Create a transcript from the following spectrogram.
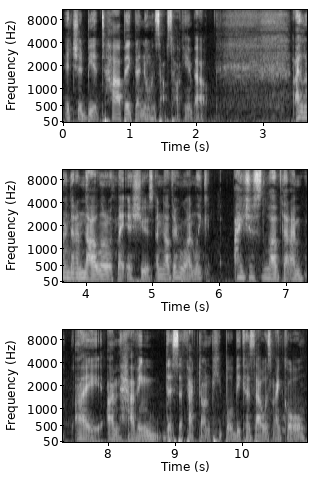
It should be a topic that no one stops talking about. I learned that I'm not alone with my issues. Another one, like I just love that I'm I I'm having this effect on people because that was my goal.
